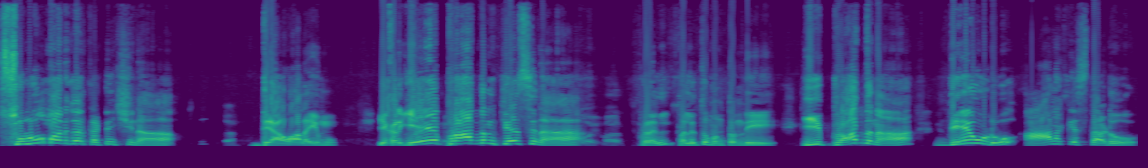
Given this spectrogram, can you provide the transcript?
సులోమాన్ గారు కట్టించిన దేవాలయము. ఇక్కడ ఏ ప్రార్థన చేసినా ఫలి- ఫలితం ఉంటుంది. ఈ ప్రార్థన దేవుడు ఆలకిస్తాడు.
